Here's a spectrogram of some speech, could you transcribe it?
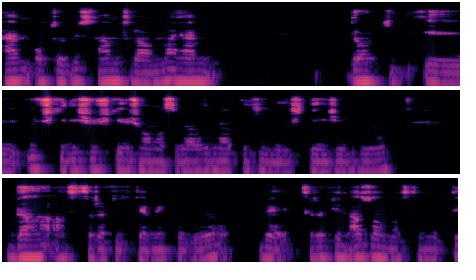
hem otobüs hem tramvay hem 4 e, 3 gidiş 3 geliş olması lazım. Hatta 2 geliş değişebiliyor. Daha az trafik demek oluyor ve trafiğin az olması demek de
